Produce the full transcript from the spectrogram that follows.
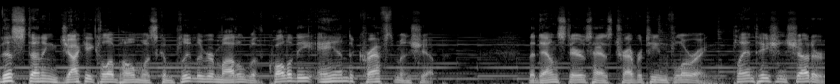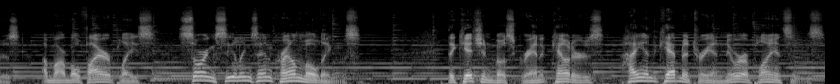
This stunning Jockey Club home was completely remodeled with quality and craftsmanship. The downstairs has travertine flooring, plantation shutters, a marble fireplace, soaring ceilings, and crown moldings. The kitchen boasts granite counters, high-end cabinetry, and newer appliances.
